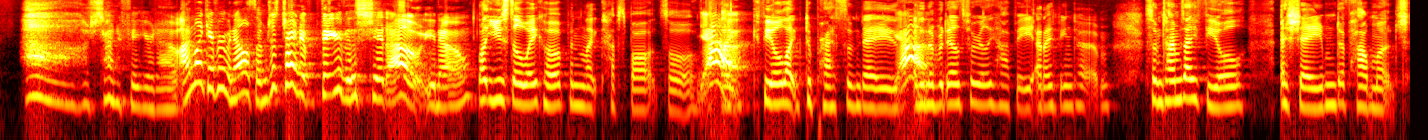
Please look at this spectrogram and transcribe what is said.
I'm just trying to figure it out. I'm like everyone else. I'm just trying to figure this shit out, you know? Like you still wake up and like have spots or Yeah. like feel like depressed some days Yeah. and then other days feel really happy. And I think um sometimes I feel ashamed of how much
